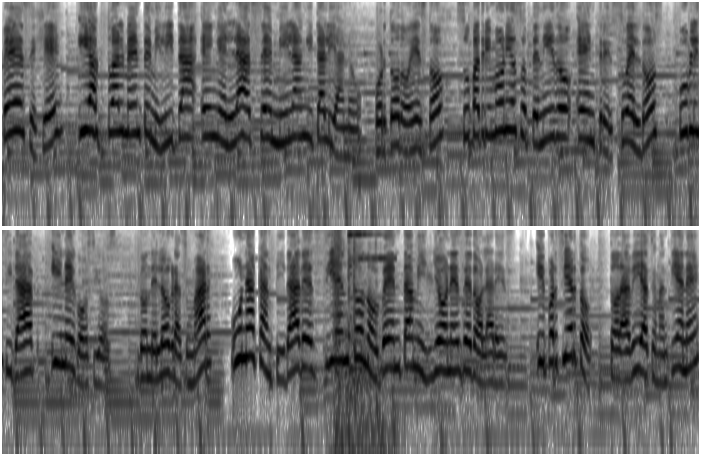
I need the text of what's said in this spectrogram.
PSG y actualmente milita en el AC Milan italiano. Por todo esto, su patrimonio es obtenido entre sueldos, publicidad y negocios, donde logra sumar una cantidad de 190 millones de dólares. Y por cierto, todavía se mantiene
